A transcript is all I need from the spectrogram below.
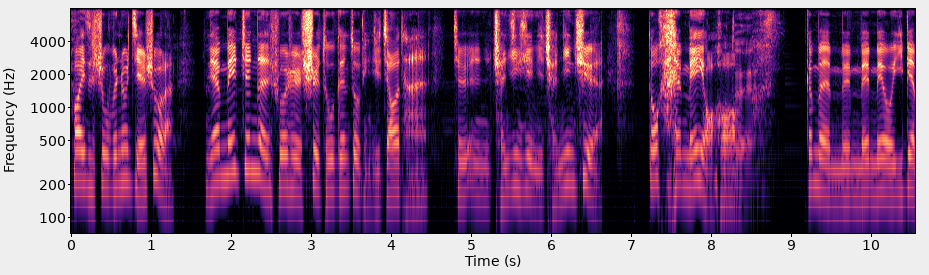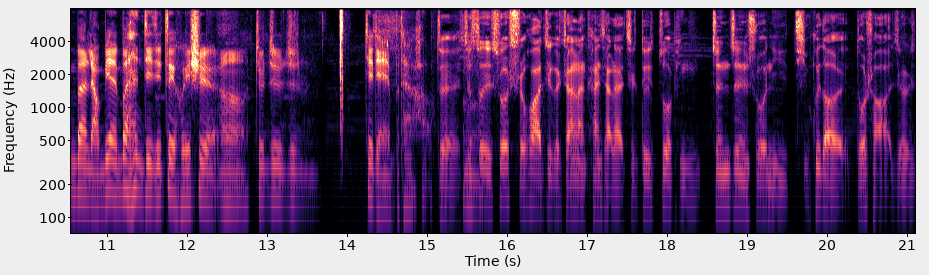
不好意思，十五分钟结束了，你还没真的说是试图跟作品去交谈，就是嗯沉浸性你沉进去，都还没有。对，根本没没没有一遍半两遍半这这这回事啊、就就就这点也不太好。对，就嗯所以说实话，这个展览看下来，其实对作品真正说你体会到多少啊，就是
